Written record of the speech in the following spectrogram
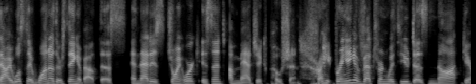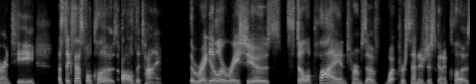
Now, I will say one other thing about this, and that is joint work isn't a magic potion, right? Bringing a veteran with you does not guarantee a successful close all the time the regular ratios still apply in terms of what percentage is going to close.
